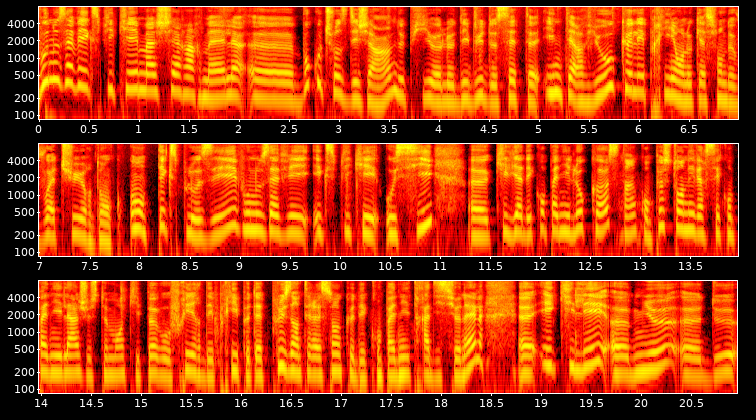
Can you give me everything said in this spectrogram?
Vous nous avez expliqué, ma chère Armel, euh, beaucoup de choses déjà hein, depuis euh, le début de cette interview, que les prix en location de voitures donc ont explosé. Vous nous avez expliqué aussi euh, qu'il y a des compagnies low cost, hein, qu'on peut se tourner vers ces compagnies-là justement, qui peuvent offrir des prix peut-être plus intéressants que des compagnies traditionnelles, euh, et qu'il est euh, mieux de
